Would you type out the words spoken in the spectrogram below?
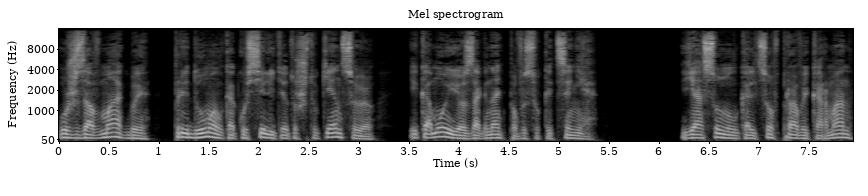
Уж завмак бы придумал, как усилить эту штукенцию и кому ее загнать по высокой цене. Я сунул кольцо в правый карман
